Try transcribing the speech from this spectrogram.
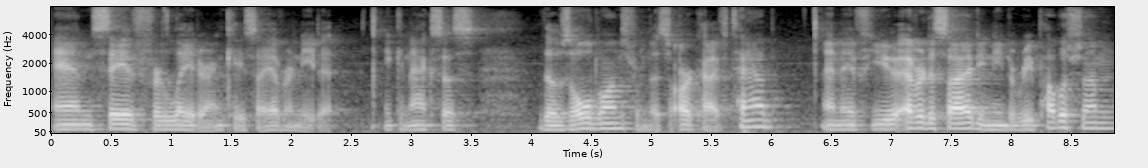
and saved for later in case I ever need it. You can access those old ones from this archive tab. And if you ever decide you need to republish them,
